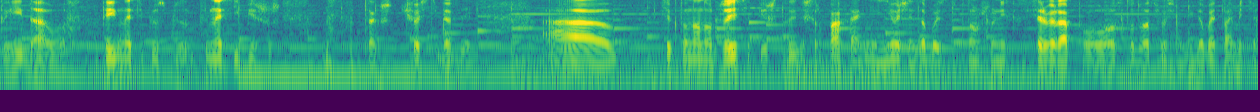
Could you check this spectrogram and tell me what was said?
ты, да, ты на C++, ты на C пишешь. так что, что с тебя взять? А, те, кто на Node.js пишет и Шарпах, они не очень заботятся, потому что у них сервера по 128 гигабайт памяти.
